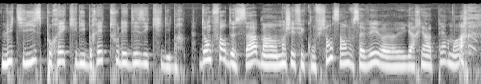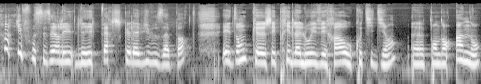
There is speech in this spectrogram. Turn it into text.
l'utilisent pour rééquilibrer tous les déséquilibres. Donc fort de ça, ben moi j'ai fait confiance. Hein, vous savez, il n'y a rien à perdre. Hein. il faut saisir les, les, perches que la vie vous apporte. Et donc j'ai pris de l'aloe vera au quotidien pendant un an.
